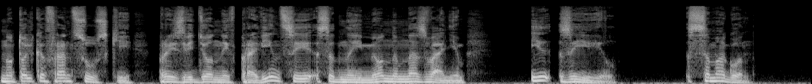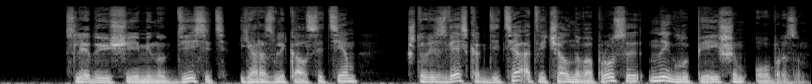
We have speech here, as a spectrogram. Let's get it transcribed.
но только французский, произведенный в провинции с одноименным названием», и заявил «самогон». Следующие минут десять я развлекался тем, что, резвясь как дитя, отвечал на вопросы наиглупейшим образом.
